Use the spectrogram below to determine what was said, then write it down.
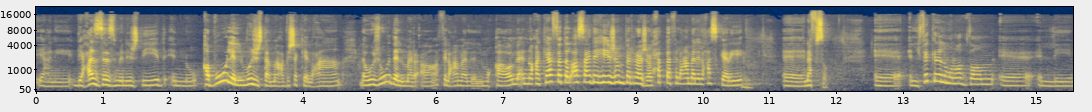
يعني بيعزز من جديد إنه قبول المجتمع بشكل عام لوجود المرأة في العمل المقاوم لأنه على كافة الأصعدة هي جنب الرجل حتى في العمل العسكري نفسه آه، الفكر المنظم آه، اللي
